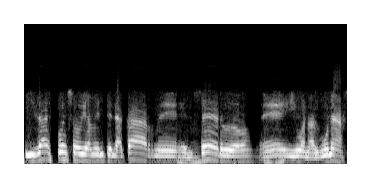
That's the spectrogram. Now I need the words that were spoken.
Y ya después obviamente la carne, el cerdo, eh, y bueno, algunas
